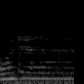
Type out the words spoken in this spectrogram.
order.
